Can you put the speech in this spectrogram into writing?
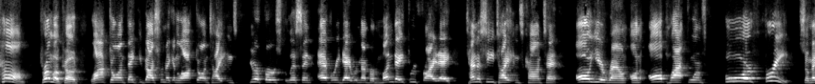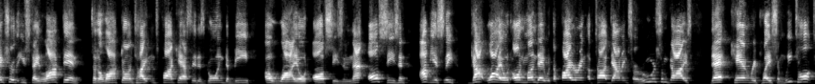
com. Promo code locked on. Thank you guys for making Locked On Titans your first listen every day. Remember, Monday through Friday, Tennessee Titans content all year round on all platforms for free. So make sure that you stay locked in to the Locked On Titans podcast. It is going to be a wild off season. And that off season obviously got wild on Monday with the firing of Todd Downing. So who are some guys that can replace him? We talked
